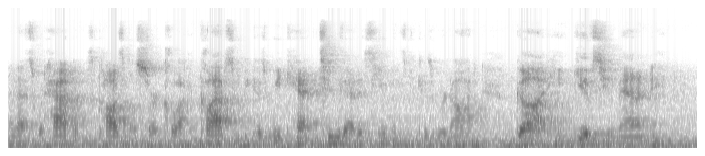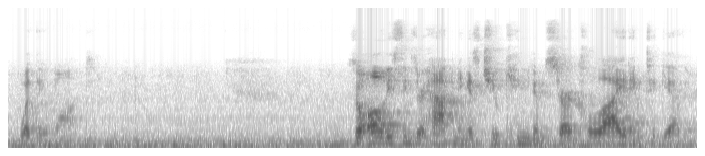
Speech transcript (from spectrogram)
And that's what happens. Cosmos start collapsing because we can't do that as humans because we're not God. He gives humanity what they want. So all these things are happening as two kingdoms start colliding together.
